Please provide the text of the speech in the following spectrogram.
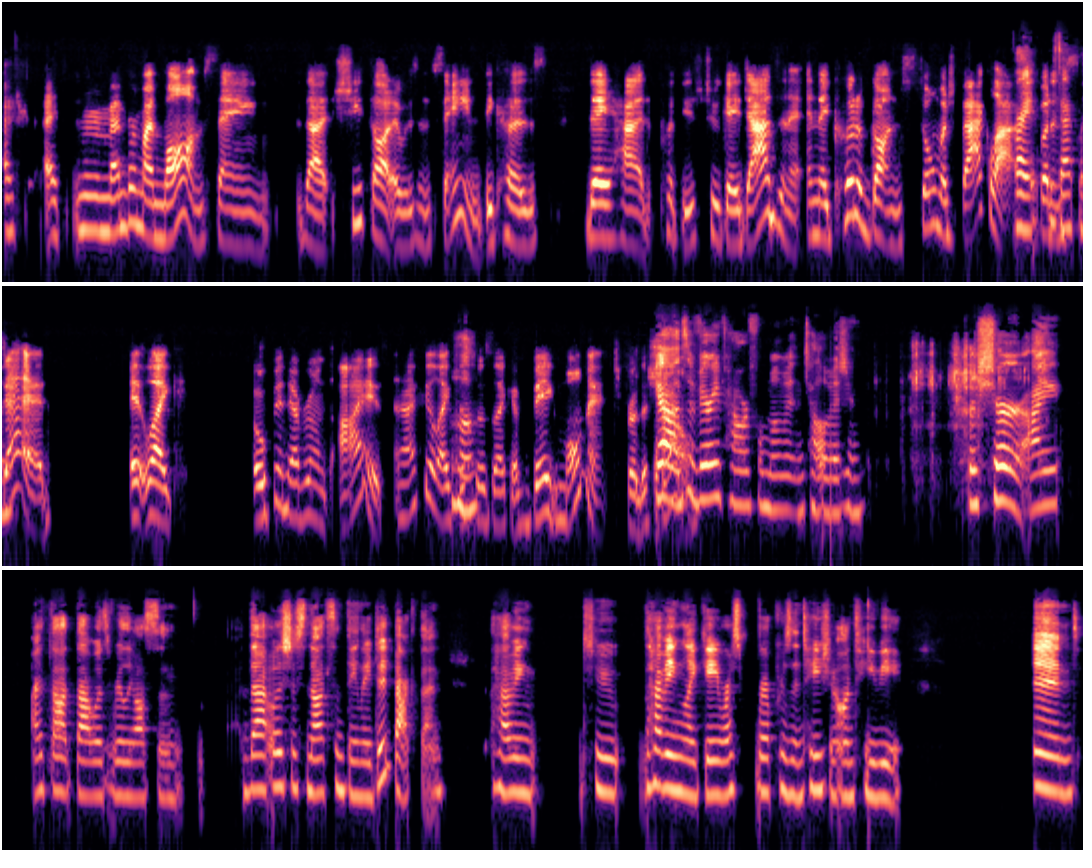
I I remember my mom saying that she thought it was insane because they had put these two gay dads in it and they could have gotten so much backlash. Right, But exactly. instead it like opened everyone's eyes and I feel like Uh-huh. this was like a big moment for the show. Yeah, it's a very powerful moment in television, for sure. I I thought that was really awesome. That was just not something they did back then, having to having like gay res- representation on TV, and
